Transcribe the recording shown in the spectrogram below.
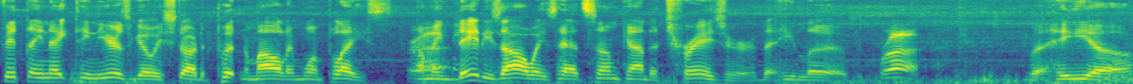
15, 18 years ago he started putting them all in one place. I mean, Right. Daddy's always had some kind of treasure that he loved. Right. But he, uh,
